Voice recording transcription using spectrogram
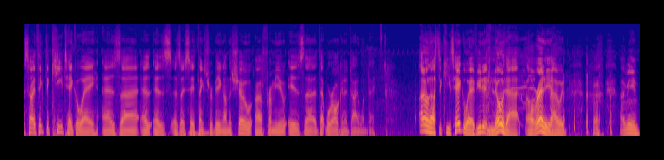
so I think the key takeaway, as uh, as, as as I say, thanks for being on the show uh, from you, is uh, that we're all going to die one day. I don't know. That's the key takeaway. If you didn't know that already, I would. I mean,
